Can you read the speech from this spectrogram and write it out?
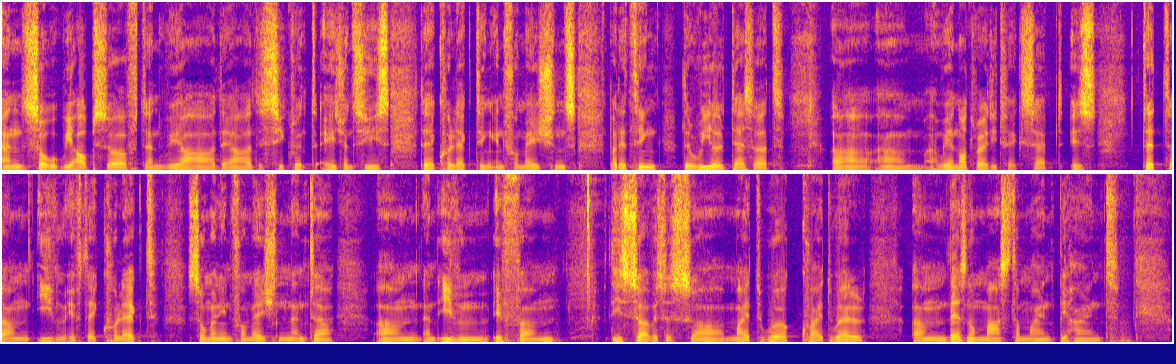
And so we are observed and we are, there are the secret agencies, they're collecting informations. But I think the real desert uh, um, we are not ready to accept is that um, even if they collect so many information and uh, um, and even if um, these services uh, might work quite well, um, there's no mastermind behind.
